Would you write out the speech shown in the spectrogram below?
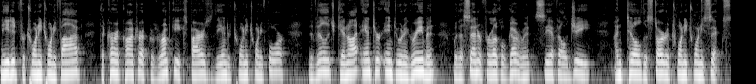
needed for 2025. The current contract with Rumpke expires at the end of 2024. The village cannot enter into an agreement with the Center for Local Government, CFLG, until the start of 2026.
